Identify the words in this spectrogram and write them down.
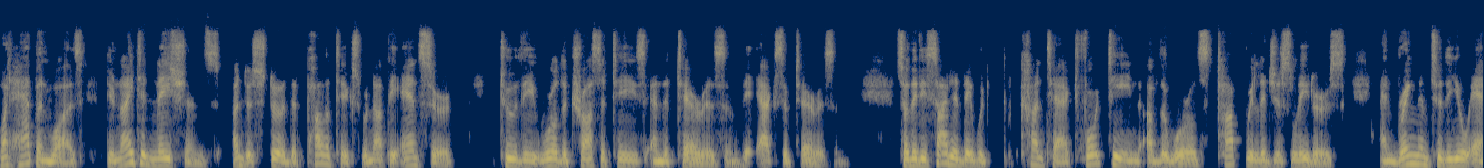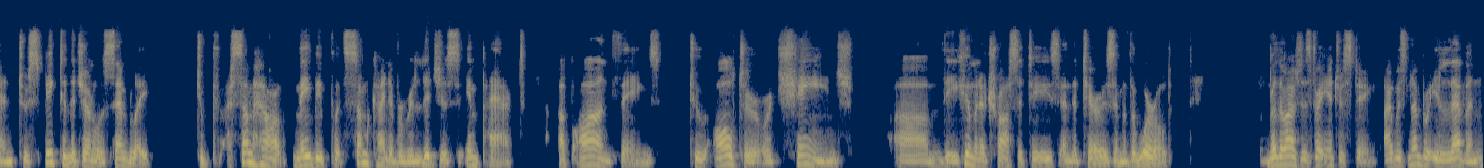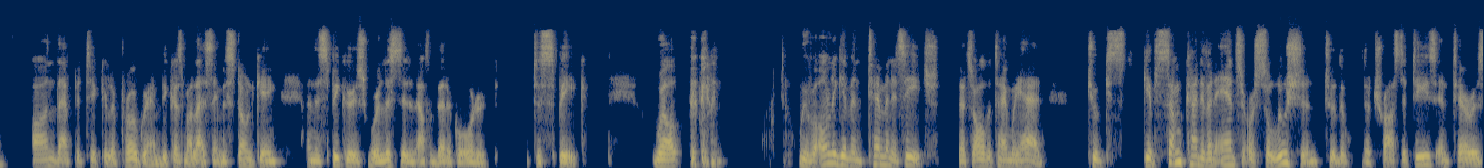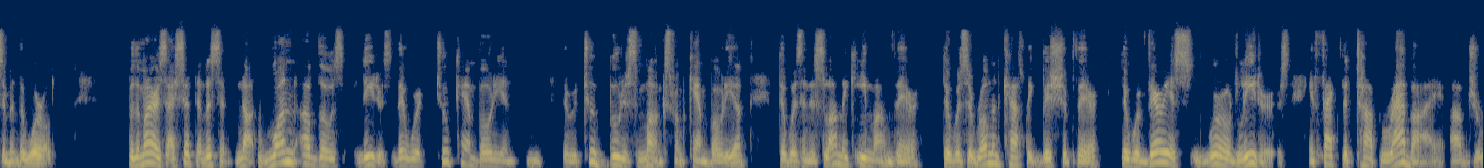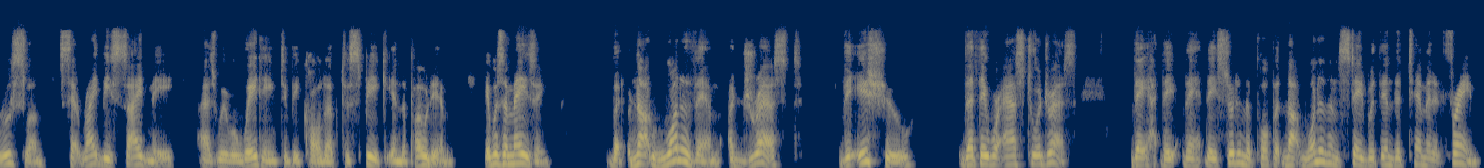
what happened was the United Nations understood that politics were not the answer to the world atrocities and the terrorism, the acts of terrorism. So they decided they would contact 14 of the world's top religious leaders and bring them to the UN to speak to the General Assembly to somehow maybe put some kind of a religious impact upon things to alter or change um, the human atrocities and the terrorism of the world. Brother Myers is very interesting. I was number 11 on that particular program because my last name is Stoneking and the speakers were listed in alphabetical order to speak. Well, we were only given 10 minutes each. That's all the time we had to give some kind of an answer or solution to the, the atrocities and terrorism in the world. But the Myers, I said to them, listen, not one of those leaders, there were two Cambodian, there were two Buddhist monks from Cambodia. There was an Islamic imam there. There was a Roman Catholic bishop there. There were various world leaders. In fact, the top rabbi of Jerusalem sat right beside me as we were waiting to be called up to speak in the podium. It was amazing. But not one of them addressed the issue that they were asked to address. They, they, they, they stood in the pulpit. Not one of them stayed within the 10 minute frame.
